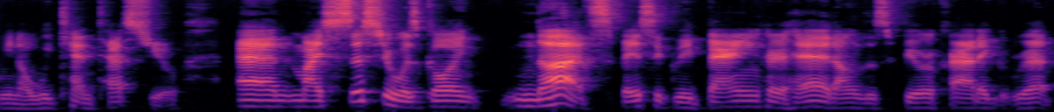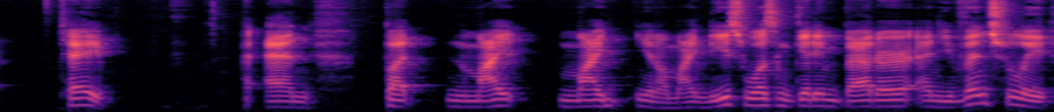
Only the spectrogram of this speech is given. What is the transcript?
you know, we can't test you. And my sister was going nuts, basically banging her head on this bureaucratic red tape. And but my my you know my niece wasn't getting better and eventually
